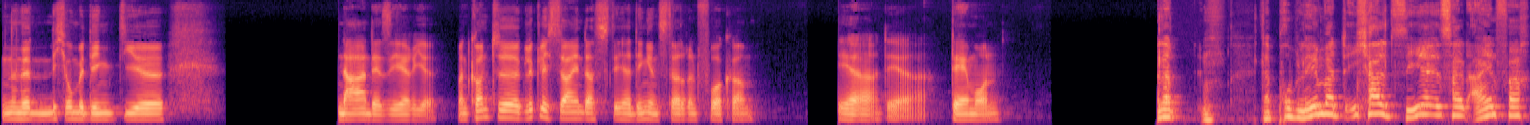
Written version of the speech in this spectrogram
Nicht unbedingt die nah an der Serie. Man konnte glücklich sein, dass der Dingens da drin vorkam. Der, der Dämon. Das, das Problem, was ich halt sehe, ist halt einfach,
